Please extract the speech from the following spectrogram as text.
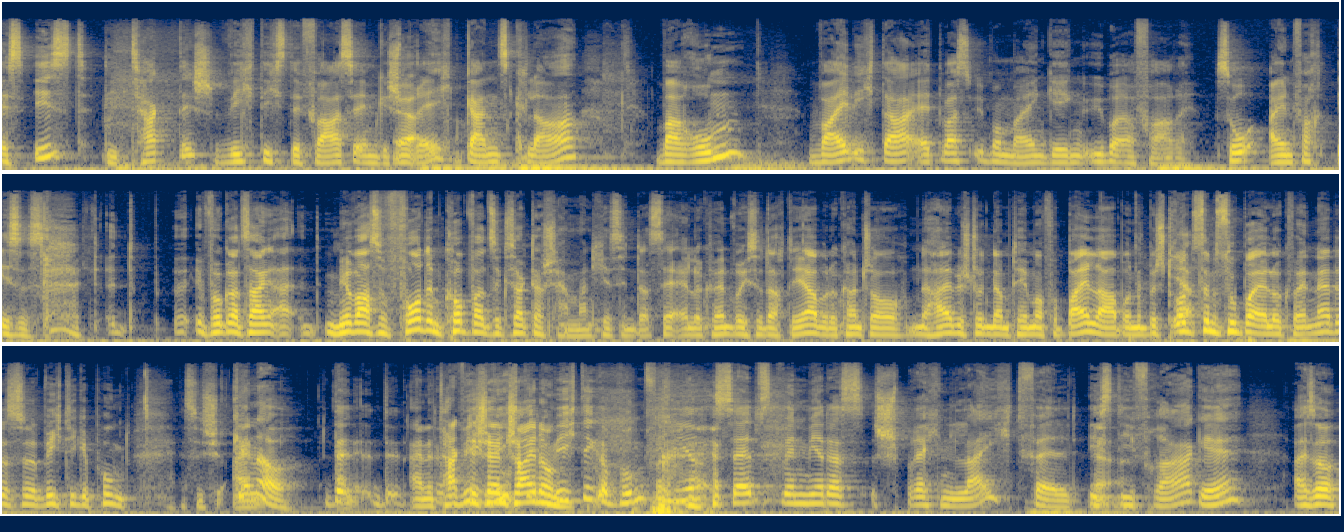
Es ist die taktisch wichtigste Phase im Gespräch, ja. ganz klar. Warum? Weil ich da etwas über mein Gegenüber erfahre. So einfach ist es ich wollte gerade sagen, äh, mir war sofort im Kopf, als du gesagt hast, ja, manche sind das sehr eloquent, wo ich so dachte, ja, aber du kannst auch eine halbe Stunde am Thema vorbeilabern und bist trotzdem ja. super eloquent. Ne? Das ist ein wichtiger Punkt. Es ist genau. Eine, eine taktische Entscheidung. Wichtiger Punkt von dir, selbst wenn mir das Sprechen leicht fällt, ist ja. die Frage, also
